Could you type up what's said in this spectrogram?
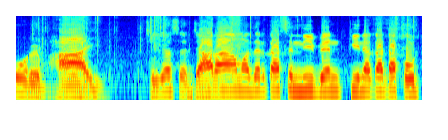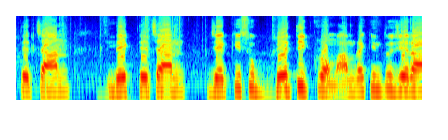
ওরে ভাই। ঠিক আছে? যারা আমাদের কাছে নিবেন কেনাকাটা করতে চান দেখতে চান যে কিছু ব্যতিক্রম আমরা কিন্তু যারা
